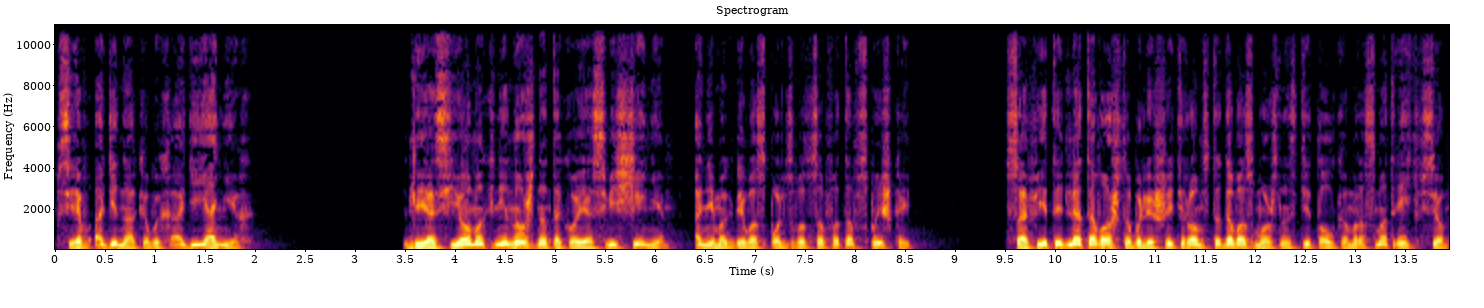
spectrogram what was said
Все в одинаковых одеяниях. Для съемок не нужно такое освещение — они могли воспользоваться фотовспышкой. Софиты для того, чтобы лишить Ромстеда возможности толком рассмотреть все.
